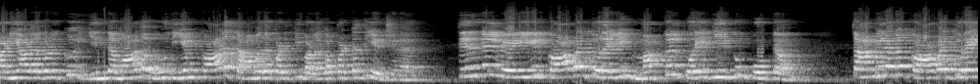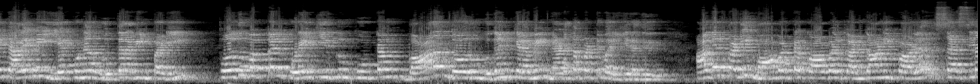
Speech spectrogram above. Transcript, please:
பணியாளர்களுக்கு இந்த மாத ஊதியம் கால தாமதப்படுத்தி வழங்கப்பட்டது என்றனர். திருநெல்வேலியில் காவல்துறையின் மக்கள் குறை தீர்க்கும் கூட்டம். தமிழக காவல்துறை தலைமை இயக்குனர் உத்தரவின்படி பொதுமக்கள் குறை தீர்க்கும் கூட்டம் வாரந்தோறும் புதன்கிழமை நடத்தப்பட்டு வருகிறது. அதன்படி மாவட்ட காவல் கண்காணிப்பாளர் சசில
